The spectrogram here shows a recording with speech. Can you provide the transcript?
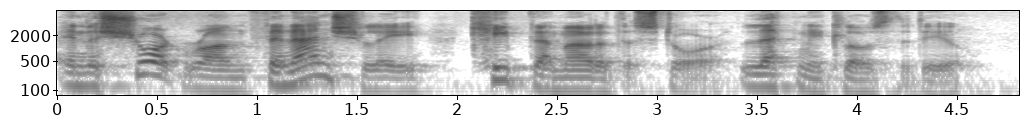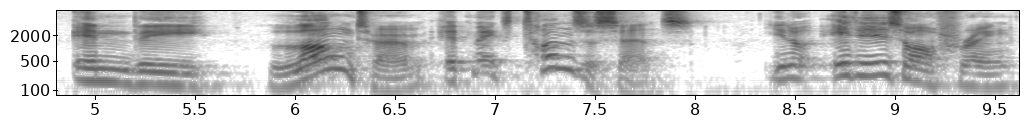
In the short run, financially, keep them out of the store. Let me close the deal. In the long term, it makes tons of sense. You know, it is offering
